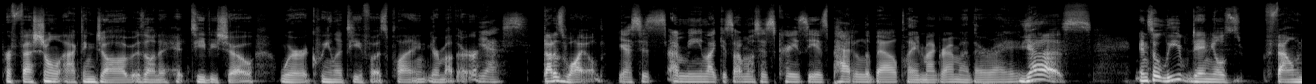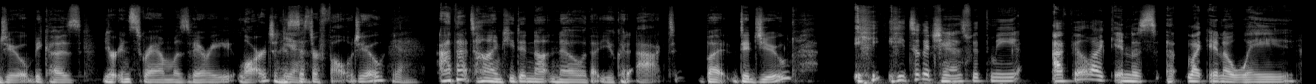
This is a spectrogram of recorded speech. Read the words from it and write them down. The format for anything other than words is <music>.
professional acting job is on a hit TV show where Queen Latifah is playing your mother. Yes. That is wild. Yes, it's I mean, like it's almost as crazy as Patti LaBelle playing my grandmother, right? Yes. And so Lee Daniels found you because your Instagram was very large and his Yeah. sister followed you. Yeah. At that time, he did not know that you could act, but did you? He he took a chance with me. I feel like in this like in a way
